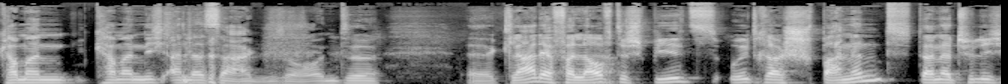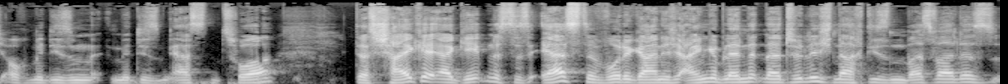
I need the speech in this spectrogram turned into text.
kann man kann man nicht anders sagen, so und äh, äh, klar, der Verlauf ja. des Spiels ultra spannend, dann natürlich auch mit diesem, mit diesem ersten Tor. Das Schalke-Ergebnis, das erste, wurde gar nicht eingeblendet natürlich, nach diesen, was war das,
